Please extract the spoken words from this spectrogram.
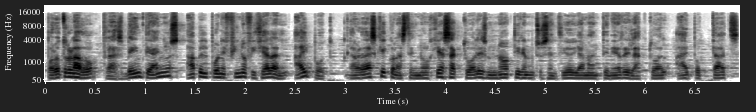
Por otro lado, tras 20 años, Apple pone fin oficial al iPod. La verdad es que con las tecnologías actuales no tiene mucho sentido ya mantener el actual iPod Touch,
